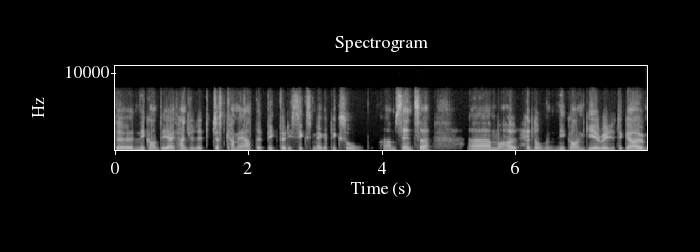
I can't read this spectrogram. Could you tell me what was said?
the Nikon D800 had just come out, the big 36 megapixel um, sensor. Um, I had all the Nikon gear ready to go,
